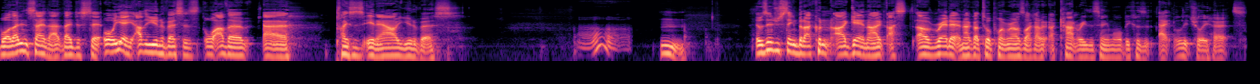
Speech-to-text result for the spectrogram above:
Well, they didn't say that. They just said, "Oh yeah, other universes or other uh, places in our universe." Hmm. It was interesting, but I couldn't. Again, I, I, I read it and I got to a point where I was like, I, I can't read this anymore because it, it literally hurts.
